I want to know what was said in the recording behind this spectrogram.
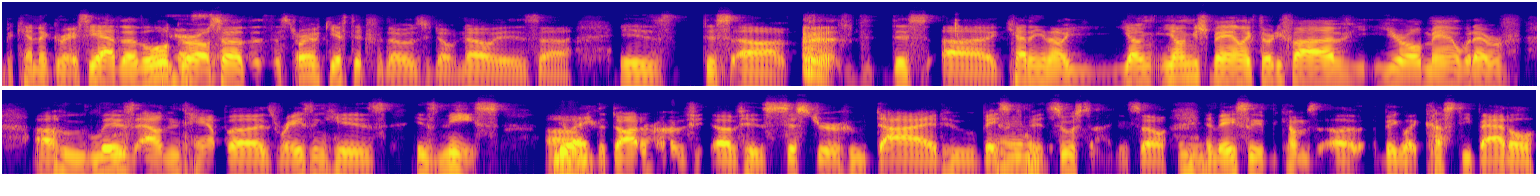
McKenna Grace. Yeah, the, the little yes. girl. So the, the story of Gifted, for those who don't know, is uh, is this uh, this uh, kind of you know young youngish man, like 35 year old man, whatever, uh, who lives out in Tampa, is raising his his niece. Um, the daughter of, of his sister who died, who basically mm. committed suicide, and so mm. and basically becomes a, a, big like custody battle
